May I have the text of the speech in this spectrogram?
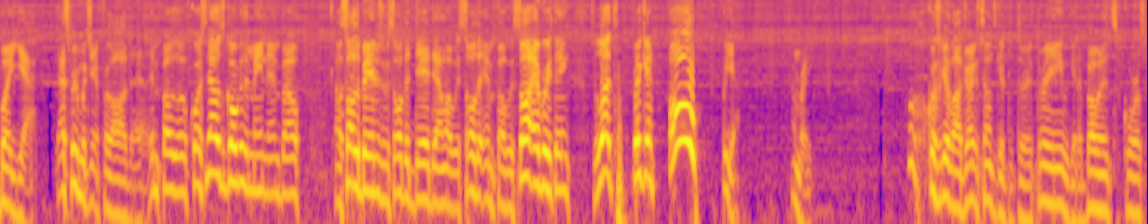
But yeah, that's pretty much it for all the info though. Of course, now let's go over the main info. I saw the banners, we saw the data download, we saw the info, we saw everything. So let's freaking oh! But yeah, I'm ready. Of course, we get a lot of Dragon Stones, give to 33. We get a bonus, of course.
